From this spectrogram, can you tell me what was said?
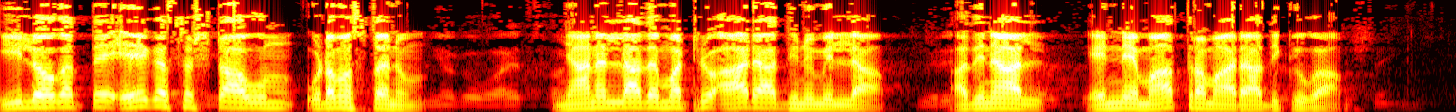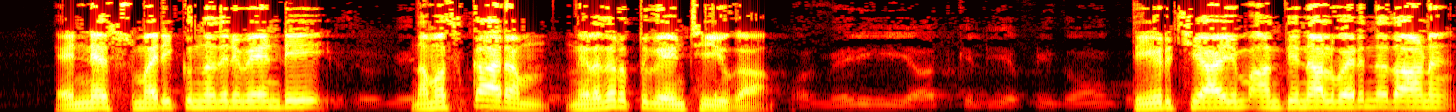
ഈ ലോകത്തെ ഏക സൃഷ്ടാവും ഉടമസ്ഥനും. ഞാനല്ലാതെ മറ്റു ആരാധ്യനുമില്ല അതിനാൽ എന്നെ മാത്രം ആരാധിക്കുക. എന്നെ സ്മരിക്കുന്നതിനു വേണ്ടി നമസ്കാരം നിലനിർത്തുകയും ചെയ്യുക. തീർച്ചയായും അന്ത്യനാൾ വരുന്നതാണ്.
